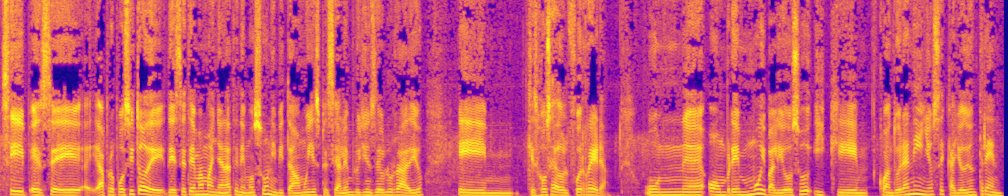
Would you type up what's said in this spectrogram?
Sí, pues, eh, a propósito de, de este tema, mañana tenemos un invitado muy especial en Blue Jeans de Blue Radio, eh, que es José Adolfo Herrera, un eh, hombre muy valioso y que cuando era niño se cayó de un tren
